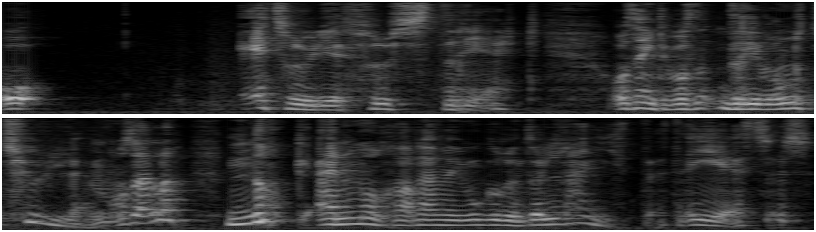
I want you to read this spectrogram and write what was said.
Og jeg tror de er frustrert og tenker på sånn Driver han og tuller med oss, eller? Nok en morgen der vi må gå rundt og leite etter Jesus.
